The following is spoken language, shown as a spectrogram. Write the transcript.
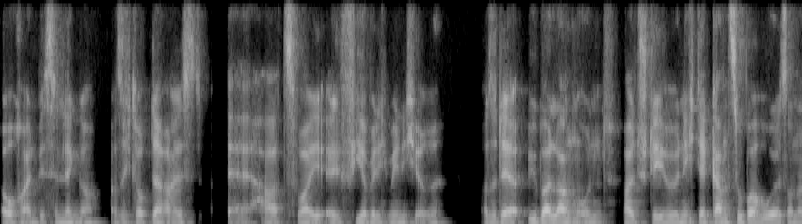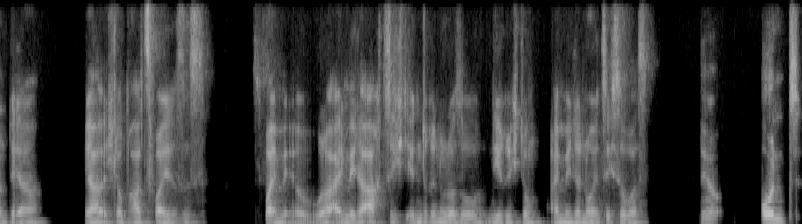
auch ein bisschen länger. Also ich glaube, der heißt äh, H2L4, wenn ich mich nicht irre. Also der überlang und halt Stehhöhe. Nicht der ganz super hohe, sondern der, ja, ich glaube H2 ist es. Zwei oder 1,80 Meter achtzig innen drin oder so in die Richtung. 1,90 Meter neunzig sowas. Ja. Und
